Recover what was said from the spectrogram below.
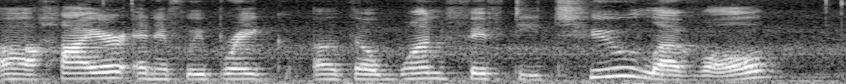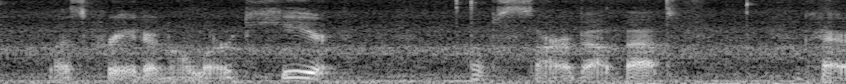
uh, higher. And if we break uh, the 152 level, let's create an alert here. Oops, sorry about that. Okay,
